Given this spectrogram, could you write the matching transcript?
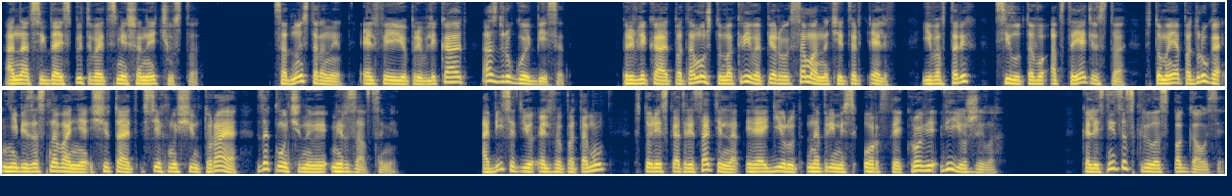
она всегда испытывает смешанные чувства. С одной стороны, эльфы ее привлекают, а с другой бесят. Привлекают потому, что Макри, во-первых, сама на четверть эльф, и, во-вторых, в силу того обстоятельства, что моя подруга не без основания считает всех мужчин Турая законченными мерзавцами. А бесят ее эльфы потому, что резко отрицательно реагируют на примесь оркской крови в ее жилах. Колесница скрылась в Пакгаузе.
